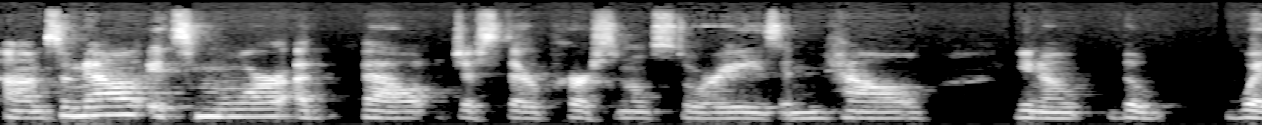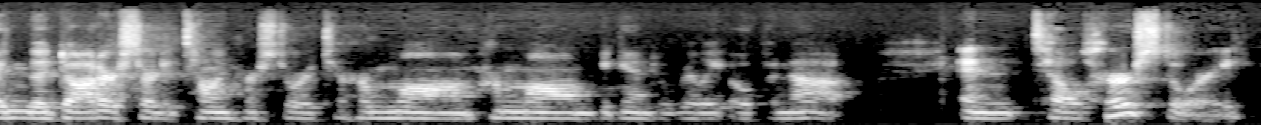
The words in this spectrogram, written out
um, so now it's more about just their personal stories and how, you know, the when the daughter started telling her story to her mom, her mom began to really open up and tell her story.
